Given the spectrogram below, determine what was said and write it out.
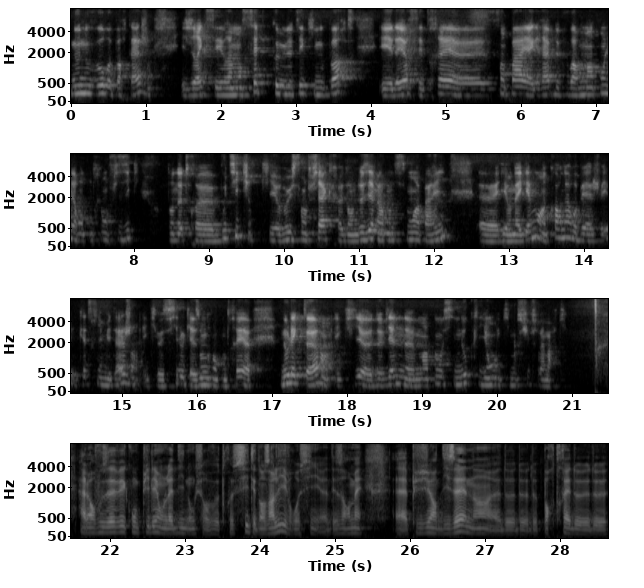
nos nouveaux reportages. Et je dirais que c'est vraiment cette communauté qui nous porte. Et d'ailleurs, c'est très euh, sympa et agréable de pouvoir maintenant les rencontrer en physique dans notre euh, boutique qui est rue Saint-Fiacre dans le deuxième arrondissement à Paris. Euh, et on a également un corner au BHV au quatrième étage et qui est aussi l'occasion de rencontrer euh, nos lecteurs et qui deviennent maintenant aussi nos clients et qui nous suivent sur la marque. Alors vous avez compilé, on l'a dit donc sur votre site et dans un livre aussi désormais, plusieurs dizaines hein, de, portraits de,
